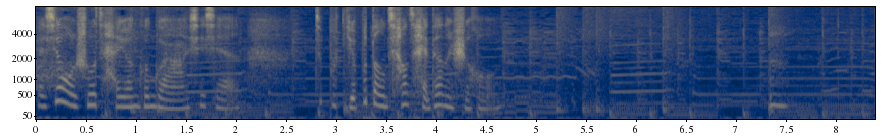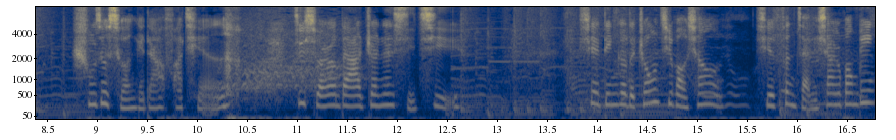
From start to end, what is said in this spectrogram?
感谢我叔财源滚滚啊，谢谢，这不也不等抢彩蛋的时候，嗯，叔就喜欢给大家发钱，就喜欢让大家沾沾喜气，谢谢丁哥的终极宝箱，谢谢粪仔的夏日棒冰，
